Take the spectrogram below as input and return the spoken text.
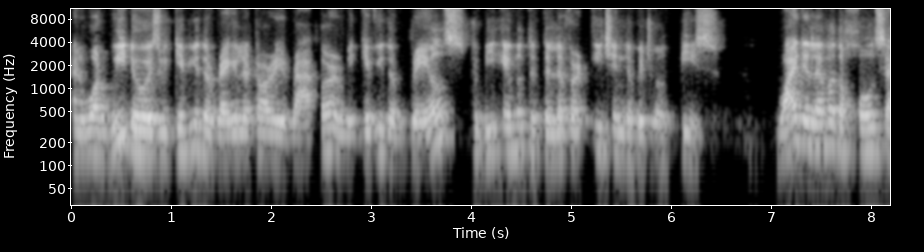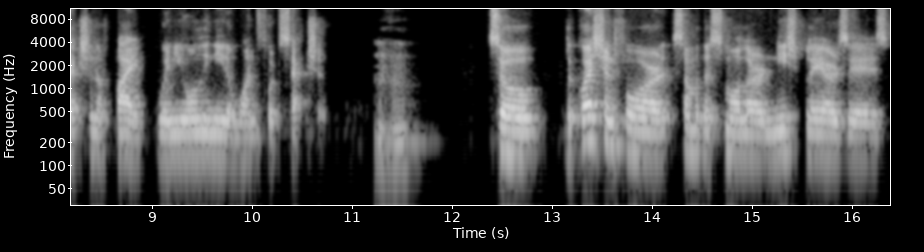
And what we do is we give you the regulatory wrapper and we give you the rails to be able to deliver each individual piece. Why deliver the whole section of pipe when you only need a one foot section? Mm-hmm. So the question for some of the smaller niche players is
